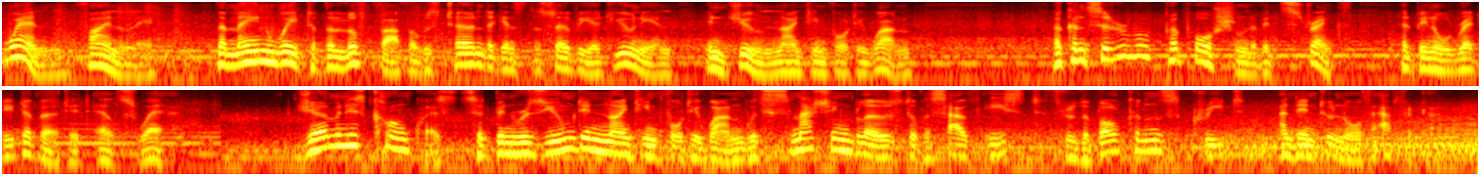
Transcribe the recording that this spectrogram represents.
When, finally, the main weight of the Luftwaffe was turned against the Soviet Union in June 1941, a considerable proportion of its strength had been already diverted elsewhere. Germany's conquests had been resumed in 1941 with smashing blows to the southeast through the Balkans, Crete, and into North Africa.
